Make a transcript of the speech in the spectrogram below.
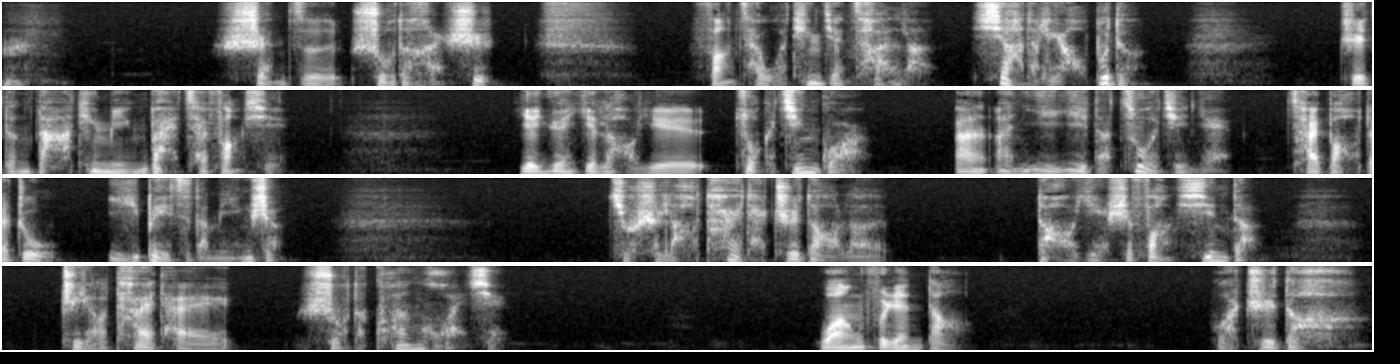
嗯，婶子说的很是。方才我听见参了，吓得了不得，只等打听明白才放心。也愿意老爷做个京官，安安逸逸的做几年，才保得住一辈子的名声。”就是老太太知道了，倒也是放心的，只要太太说的宽缓些。王夫人道：“我知道，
